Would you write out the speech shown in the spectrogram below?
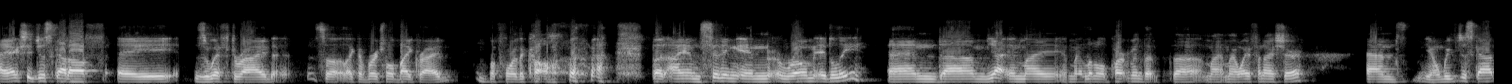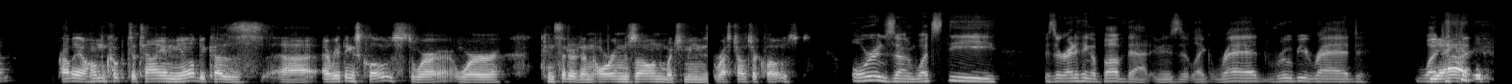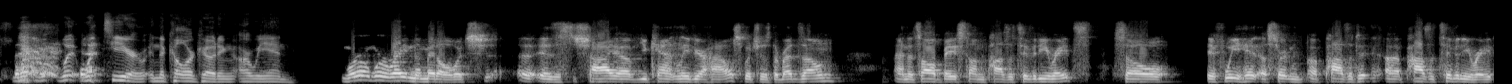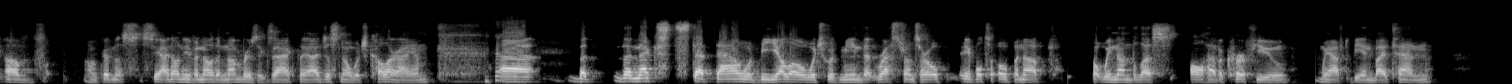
I actually just got off a Zwift ride, so like a virtual bike ride before the call. but I am sitting in Rome, Italy, and um, yeah, in my in my little apartment that uh, my my wife and I share, and you know we've just got probably a home cooked Italian meal because uh, everything's closed. We're we're considered an orange zone, which means restaurants are closed. Orange zone. What's the? Is there anything above that? I mean, is it like red, ruby red, what, yeah, what, what, what tier in the color coding are we in? We're we're right in the middle, which uh, is shy of you can't leave your house, which is the red zone, and it's all based on positivity rates. So if we hit a certain a positive a positivity rate of oh goodness, see, I don't even know the numbers exactly. I just know which color I am. Uh, but the next step down would be yellow, which would mean that restaurants are op- able to open up, but we nonetheless all have a curfew we have to be in by 10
